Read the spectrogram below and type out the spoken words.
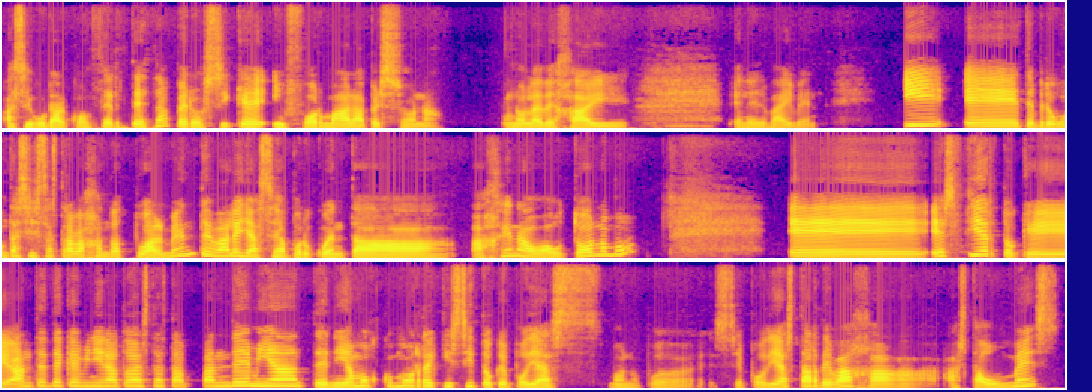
asegurar con certeza, pero sí que informa a la persona, no la deja ahí en el vaivén. Y eh, te pregunta si estás trabajando actualmente, ¿vale? Ya sea por cuenta ajena o autónomo. Eh, es cierto que antes de que viniera toda esta, pandemia teníamos como requisito que podías, bueno, pues se podía estar de baja hasta un mes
